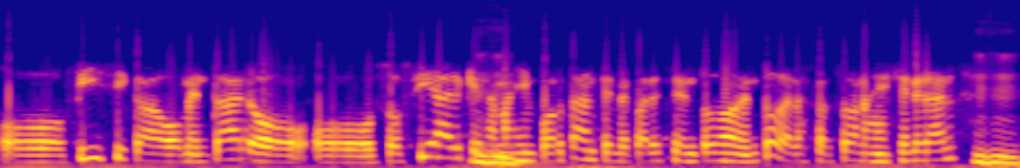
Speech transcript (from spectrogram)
o física o mental o, o social, que es la más importante, me parece, en, todo, en todas las personas en general. Ujú.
